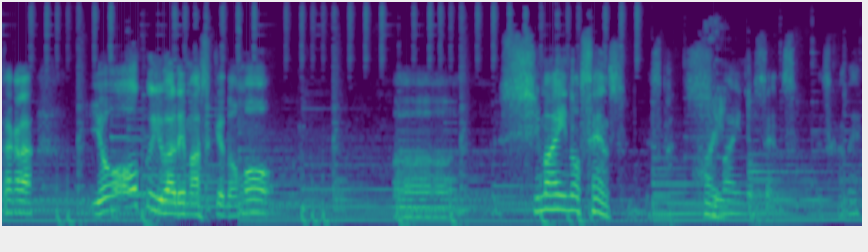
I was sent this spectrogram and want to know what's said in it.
だからよーく言われますけどもうーん姉妹のセンスですか、はい姉妹のセンスですかね。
